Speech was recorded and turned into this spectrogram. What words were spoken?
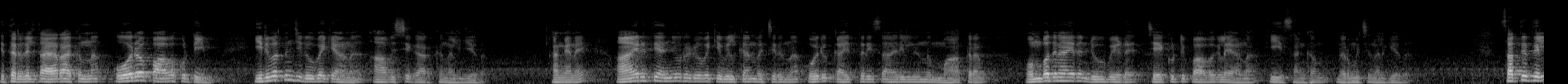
ഇത്തരത്തിൽ തയ്യാറാക്കുന്ന ഓരോ പാവക്കുട്ടിയും ഇരുപത്തഞ്ച് രൂപയ്ക്കാണ് ആവശ്യക്കാർക്ക് നൽകിയത്. അങ്ങനെ ആയിരത്തി അഞ്ഞൂറ് രൂപയ്ക്ക് വിൽക്കാൻ വെച്ചിരുന്ന ഒരു കൈത്തറി സാരിയിൽ നിന്നും മാത്രം ഒമ്പതിനായിരം രൂപയുടെ ചേക്കുട്ടി പാവകളെയാണ് ഈ സംഘം നിർമ്മിച്ചു നൽകിയത്. സത്യത്തിൽ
